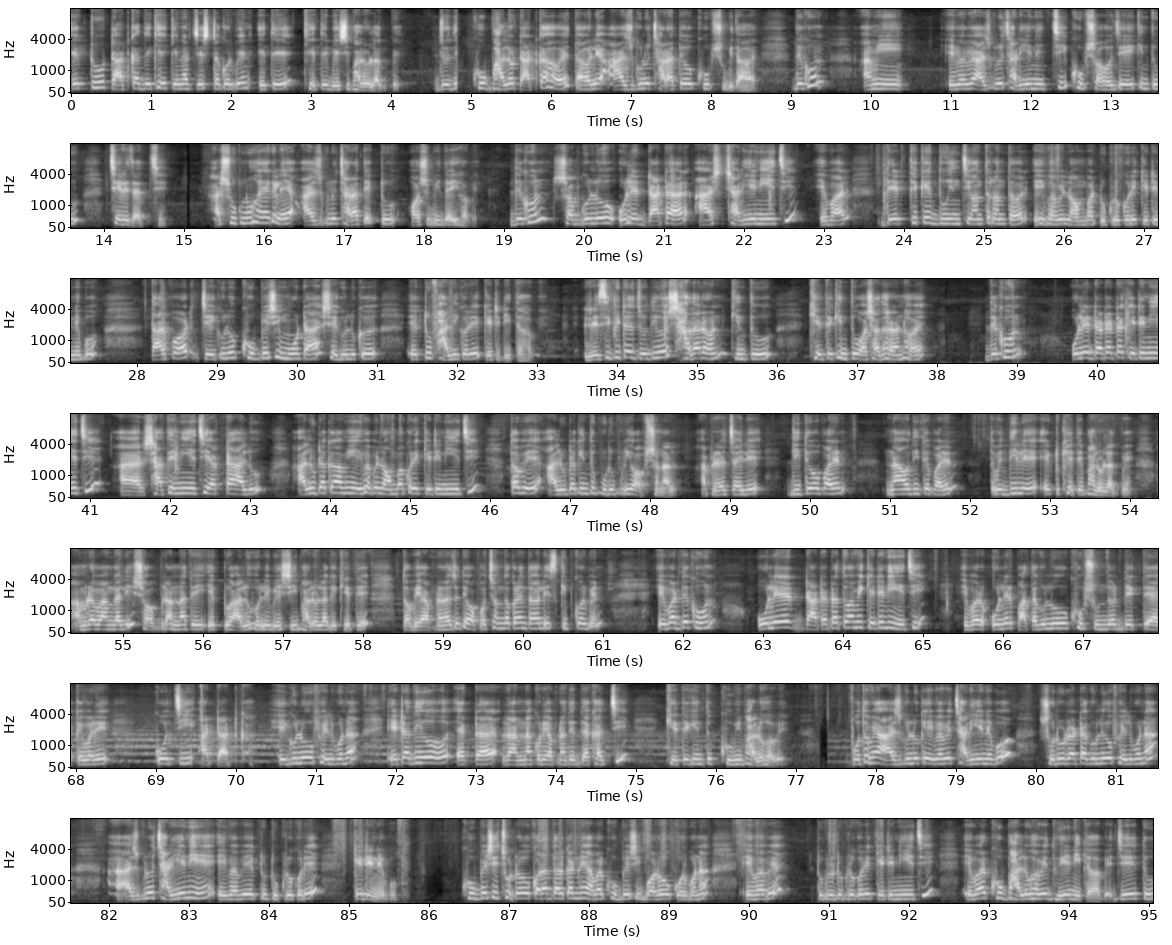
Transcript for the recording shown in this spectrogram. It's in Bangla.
একটু টাটকা দেখে কেনার চেষ্টা করবেন, এতে খেতে বেশি ভালো লাগবে। যদি খুব ভালো টাটকা হয়, তাহলে আঁশগুলো ছাড়াতেও খুব সুবিধা হয়। দেখুন, আমি এভাবে আঁশগুলো ছাড়িয়ে নিচ্ছি, খুব সহজেই কিন্তু ছেড়ে যাচ্ছে। আর শুকনো হয়ে গেলে আঁশগুলো ছাড়াতে একটু অসুবিধাই হবে। দেখুন, সবগুলো ওলের ডাটার আঁশ ছাড়িয়ে নিয়েছি। এবার দেড় থেকে দু ইঞ্চি অন্তর অন্তর এইভাবে লম্বা টুকরো করে কেটে নেব। তারপর যেগুলো খুব বেশি মোটা, সেগুলোকে একটু ফালি করে কেটে দিতে হবে। রেসিপিটা যদিও সাধারণ, কিন্তু খেতে কিন্তু অসাধারণ হয়। দেখুন, ওলের ডাটাটা কেটে নিয়েছি, আর সাথে নিয়েছি একটা আলু। আলুটাকে আমি এইভাবে লম্বা করে কেটে নিয়েছি, তবে আলুটা কিন্তু পুরোপুরি অপশনাল আপনারা চাইলে দিতেও পারেন, নাও দিতে পারেন। তবে দিলে একটু খেতে ভালো লাগবে। আমরা বাঙালি সব রান্নাতেই একটু আলু হলে বেশি ভালো লাগে খেতে। তবে আপনারা যদি অপছন্দ করেন তাহলে স্কিপ করবেন। এবার দেখুন, ওলের ডাটাটা তো আমি কেটে নিয়েছি। এবার ওলের পাতাগুলো খুব সুন্দর দেখতে একেবারে কচি আর টাটকা। এগুলোও ফেলব না। এটা দিয়েও একটা রান্না করে আপনাদের দেখাচ্ছি। খেতে কিন্তু খুবই ভালো হবে। প্রথমে আঁশগুলোকে এইভাবে ছাড়িয়ে নেব। সরু ডাটাগুলোও ফেলব না। আঁশগুলো ছাড়িয়ে নিয়ে এইভাবে একটু টুকরো করে কেটে নেব। খুব বেশি ছোটো করার দরকার নেই, আবার খুব বেশি বড়ও করব না। এভাবে টুকরো টুকরো করে কেটে নিয়েছি। এবার খুব ভালোভাবে ধুয়ে নিতে হবে। যেহেতু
